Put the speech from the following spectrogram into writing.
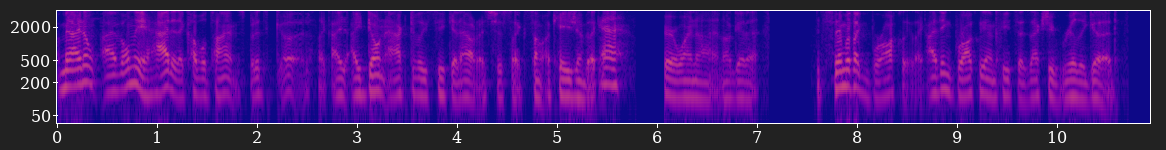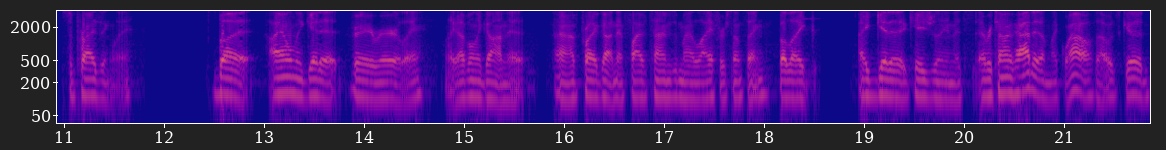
I mean, I don't I've only had it a couple times, but it's good. Like I I don't actively seek it out. It's just like some occasion I'll be like, "Eh, sure, why not?" and I'll get it. It's same with like broccoli. Like I think broccoli on pizza is actually really good, surprisingly. But I only get it very rarely. Like I've only gotten it. Uh, I've probably gotten it five times in my life or something. But like I get it occasionally, and it's every time I've had it, I'm like, wow, that was good.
